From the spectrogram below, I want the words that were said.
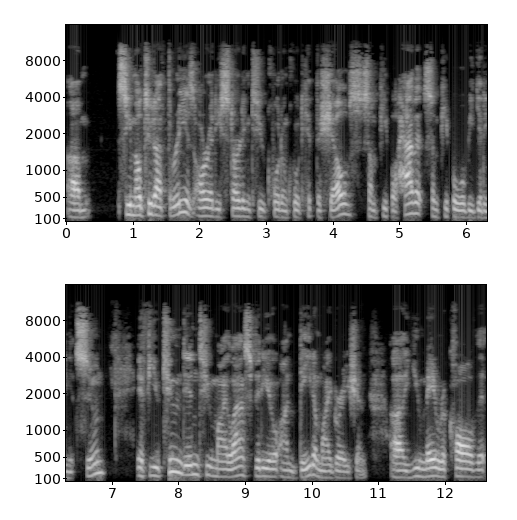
Um, CML 2.3 is already starting to quote unquote hit the shelves. Some people have it, some people will be getting it soon. If you tuned into my last video on data migration, uh, you may recall that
